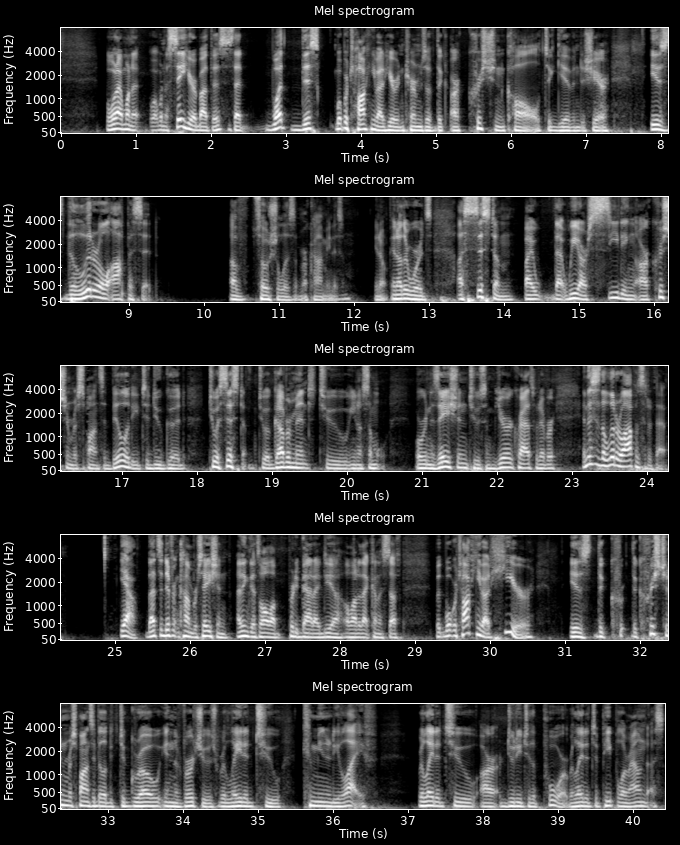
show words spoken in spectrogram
But what I want to what I want to say here about this is that what this what we're talking about here in terms of the, our Christian call to give and to share is the literal opposite of socialism or communism. You know, in other words, a system by that we are ceding our Christian responsibility to do good to a system, to a government, to you know some organization, to some bureaucrats, whatever. And this is the literal opposite of that. Yeah, that's a different conversation. I think that's all a pretty bad idea. A lot of that kind of stuff. But what we're talking about here is the the Christian responsibility to grow in the virtues related to community life, related to our duty to the poor, related to people around us.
